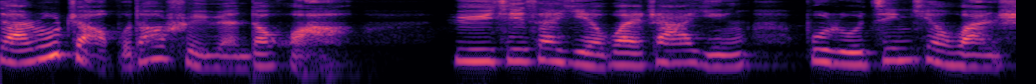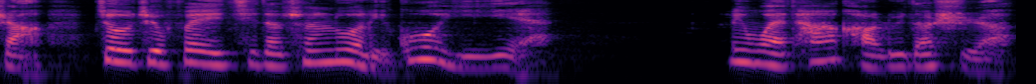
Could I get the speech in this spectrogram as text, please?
假如找不到水源的话。与其在野外扎营，不如今天晚上就去废弃的村落里过一夜。另外，他考虑的是，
